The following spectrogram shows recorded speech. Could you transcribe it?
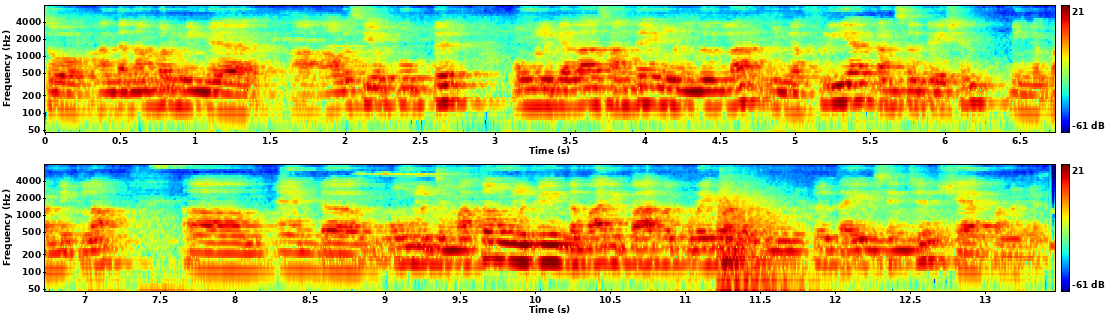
ஸோ அந்த நம்பர் நீங்கள் அவசியம் கூப்பிட்டு உங்களுக்கு ஏதாவது சந்தேகங்கள் இருந்ததுலாம் நீங்கள் ஃப்ரீயாக கன்சல்டேஷன் நீங்கள் பண்ணிக்கலாம். Um, அண்ட் uh, உங்களுக்கு மற்றவங்களுக்கு இந்த மாதிரி பார்வை குறைபாடு இருக்கிறவங்களுக்கு தயவு செஞ்சு ஷேர் பண்ணுங்கள்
